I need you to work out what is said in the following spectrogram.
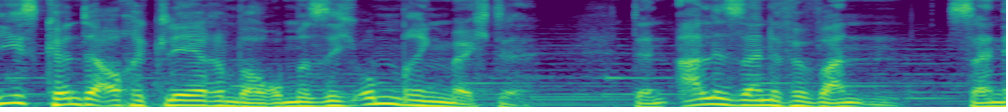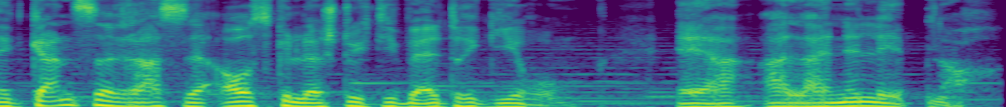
Dies könnte auch erklären warum er sich umbringen möchte. Denn alle seine Verwandten, seine ganze Rasse ausgelöscht durch die Weltregierung. Er alleine lebt noch.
